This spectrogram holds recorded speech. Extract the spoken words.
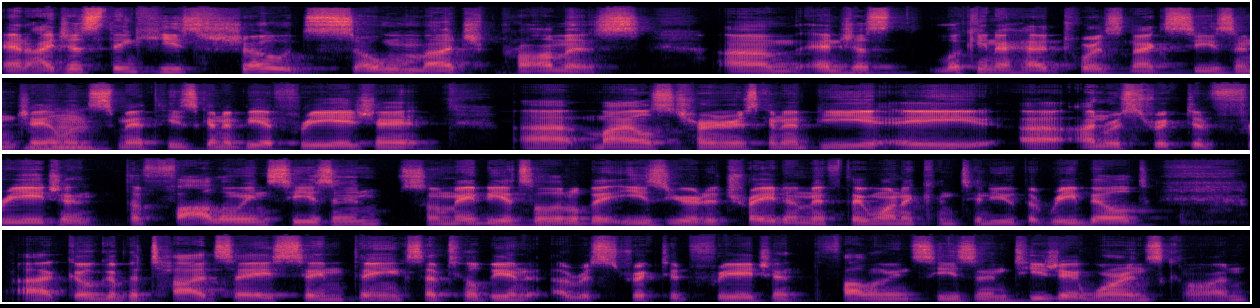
And I just think he's showed so much promise. Um, and just looking ahead towards next season, Jalen mm-hmm. Smith, he's going to be a free agent. Uh, Miles Turner is going to be a uh, unrestricted free agent the following season, so maybe it's a little bit easier to trade him if they want to continue the rebuild. Uh, Goga Bitadze, same thing, except he'll be an, a restricted free agent the following season. TJ Warren's gone.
